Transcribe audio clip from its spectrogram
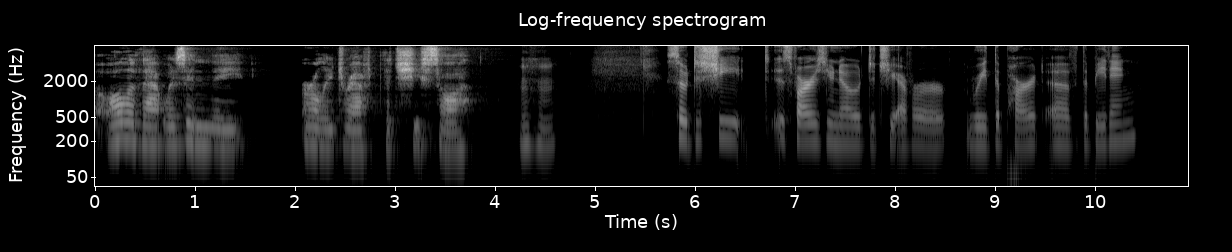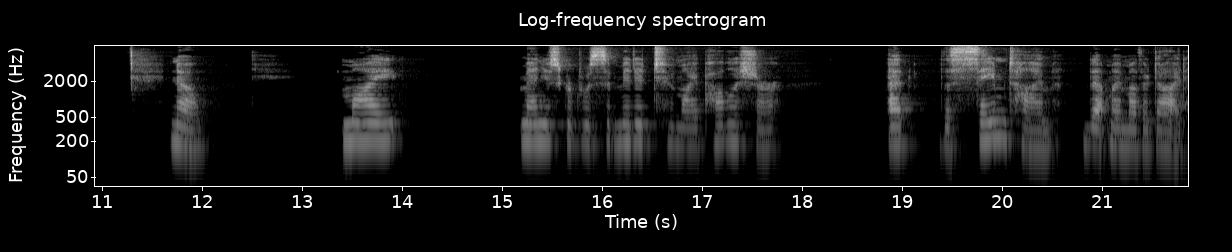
all of that was in the early draft that she saw. So, does she, as far as you know, did she ever read the part of the beating? No. My manuscript was submitted to my publisher at the same time that my mother died.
